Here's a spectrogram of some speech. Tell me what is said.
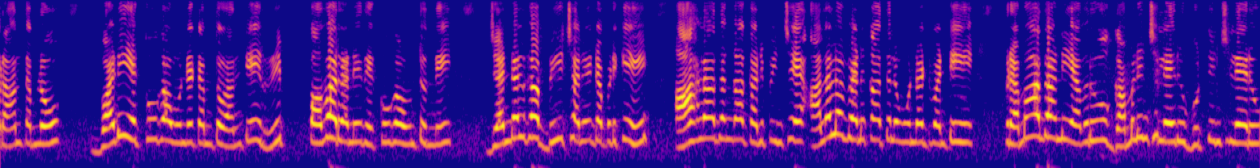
ప్రాంతంలో వడి ఎక్కువగా ఉండటంతో అంటే రిప్ పవర్ అనేది ఎక్కువగా ఉంటుంది. జనరల్గా బీచ్ అనేటప్పటికీ ఆహ్లాదంగా కనిపించే అలల వెనకాతలు ఉన్నటువంటి ప్రమాదాన్ని ఎవరు గమనించలేరు గుర్తించలేరు.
